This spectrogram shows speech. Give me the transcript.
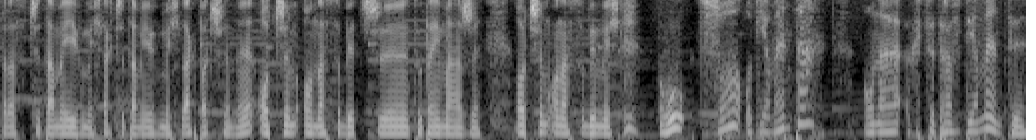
Teraz czytamy jej w myślach, czytamy jej w myślach, patrzymy, o czym ona sobie czy tutaj marzy, o czym ona sobie myśli. U, co? O diamentach? Ona chce teraz diamenty.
